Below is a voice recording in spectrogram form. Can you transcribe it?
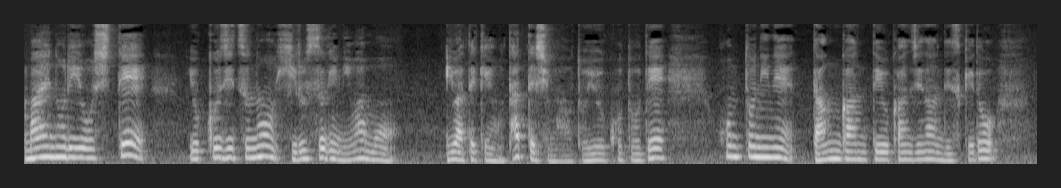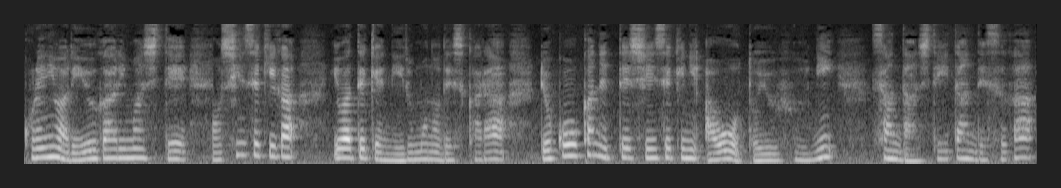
前乗りをして翌日の昼過ぎにはもう岩手県を立ってしまうということで本当にね弾丸っていう感じなんですけどこれには理由がありまして親戚が岩手県にいるものですから旅行を兼ねて親戚に会おうというふうに算段していたんですが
